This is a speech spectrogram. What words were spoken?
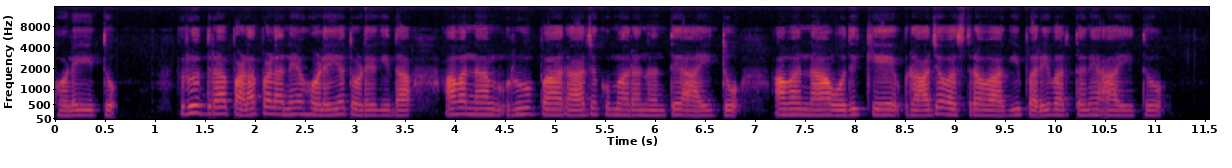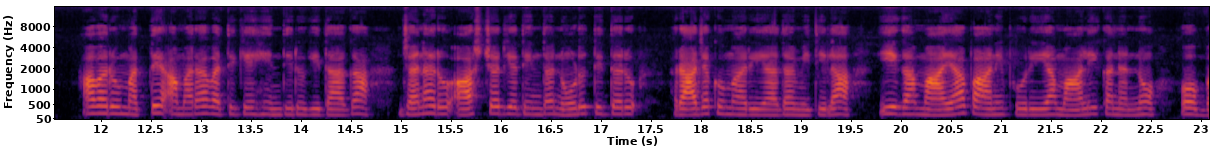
ಹೊಳೆಯಿತು. ರುದ್ರ ಫಳಫಳನೆ ಹೊಳೆಯತೊಡಗಿದ. ಅವನ ರೂಪ ರಾಜಕುಮಾರನಂತೆ ಆಯಿತು. ಅವನ ಒದಿಕೆ ರಾಜವಸ್ತ್ರವಾಗಿ ಪರಿವರ್ತನೆ ಆಯಿತು. ಅವರು ಮತ್ತೆ ಅಮರಾವತಿಗೆ ಹಿಂದಿರುಗಿದಾಗ ಜನರು ಆಶ್ಚರ್ಯದಿಂದ ನೋಡುತ್ತಿದ್ದರು. ರಾಜಕುಮಾರಿಯಾದ ಮಿಥಿಲಾ, ಈಗ ಮಾಯಾ ಪಾನಿಪುರಿಯ ಮಾಲೀಕನನ್ನು ಒಬ್ಬ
